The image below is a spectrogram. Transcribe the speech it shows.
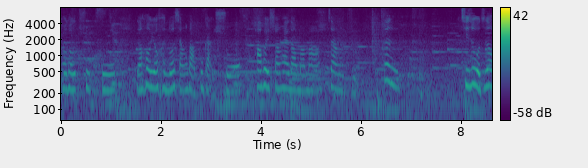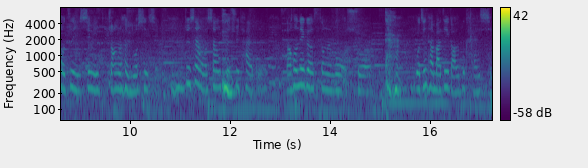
偷偷去哭，然后有很多想法不敢说，怕会伤害到妈妈这样子，但其实我知道我自己心里装了很多事情，就像我上次去泰国，然后那个僧人跟我说，我经常把自己搞得不开心。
